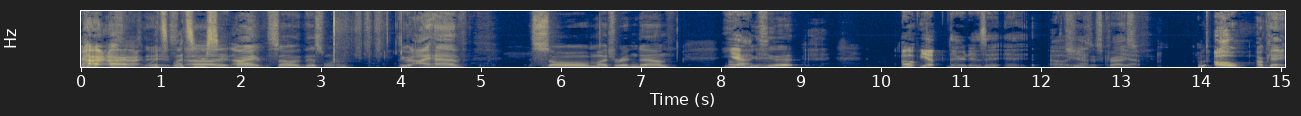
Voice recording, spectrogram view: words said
all right, all right. What's- what's your Uh, scene? All right, so this one, dude, I have so much written down. I don't know yeah if you can see that. Oh, yep, there it is. It, it- oh yeah. Jesus Christ. Yeah. Oh, okay.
